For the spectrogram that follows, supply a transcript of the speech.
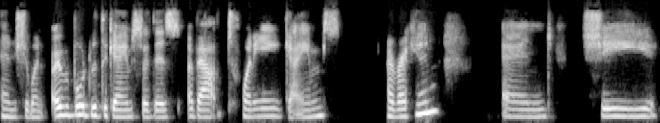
and she went overboard with the game. So there's about 20 games, I reckon, and she.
